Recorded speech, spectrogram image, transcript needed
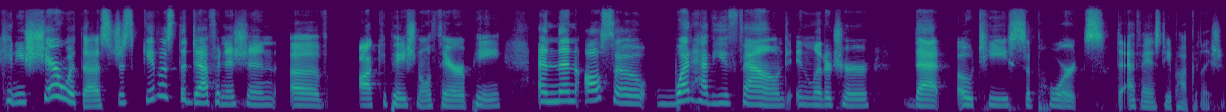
can you share with us, just give us the definition of occupational therapy? And then also, what have you found in literature that OT supports the FASD population?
